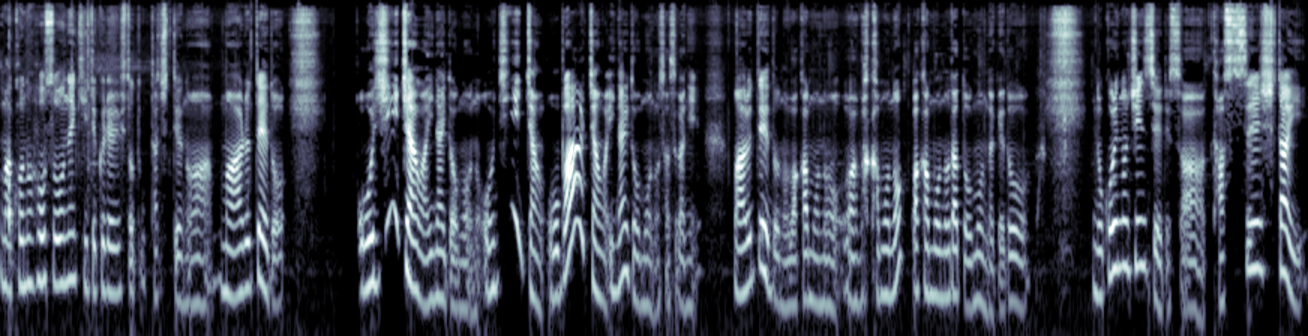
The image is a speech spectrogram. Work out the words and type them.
まあこの放送をね、聞いてくれる人たちっていうのは、まあある程度、おじいちゃんはいないと思うの。おじいちゃん、おばあちゃんはいないと思うの、さすがに。まあある程度の若者は、若者？若者だと思うんだけど、残りの人生でさ、達成したい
